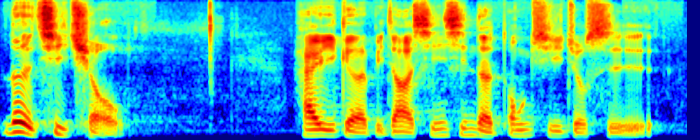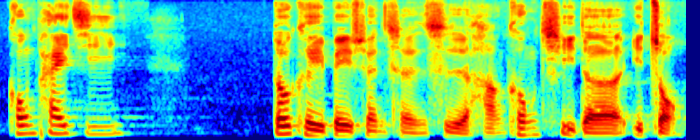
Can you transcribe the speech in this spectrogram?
热气球，还有一个比较新兴的东西，就是空拍机，都可以被算成是航空器的一种。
